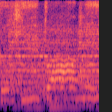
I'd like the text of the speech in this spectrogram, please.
but he brought me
